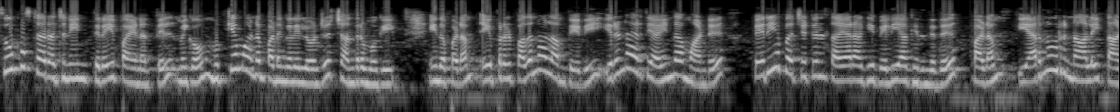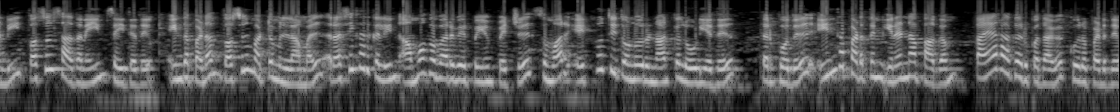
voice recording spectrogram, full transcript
சூப்பர் ஸ்டார் ரஜினியின் திரைப்பயணத்தில் மிகவும் முக்கியமான படங்களில் ஒன்று சந்திரமுகி. இந்த படம் ஏப்ரல் பதினாலாம் தேதி இரண்டாயிரத்தி ஐந்தாம் ஆண்டு பெரிய பட்ஜெட்டில் தயாராகி வெளியாக இருந்தது படம் 200 நாளை தாண்டி வசூல் சாதனையும் செய்தது. இந்த படம் வசூல் மட்டுமில்லாமல் ரசிகர்களின் அமோக வரவேற்பையும் பெற்று சுமார் 890 தொண்ணூறு நாட்கள் ஓடியது. தற்போது இந்த படத்தின் இரண்டாம் பாகம் தயாராக இருப்பதாக கூறப்படுது.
